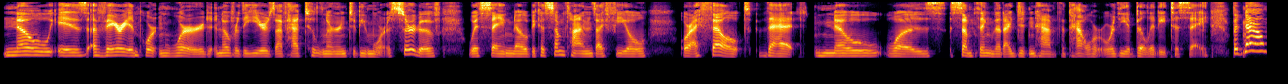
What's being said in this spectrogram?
no is a very important word. And over the years, I've had to learn to be more assertive with saying no because sometimes I feel or I felt that no was something that I didn't have the power or the ability to say. But now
